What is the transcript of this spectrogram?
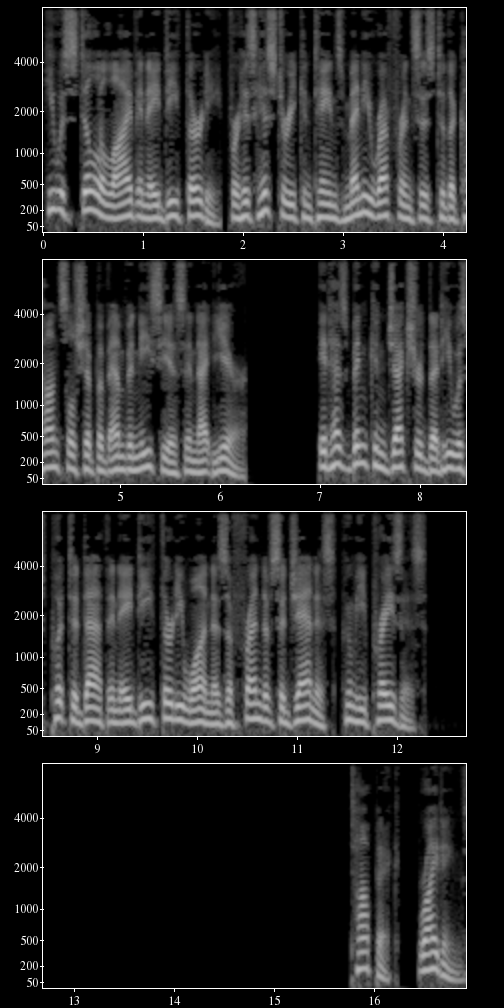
He was still alive in AD 30, for his history contains many references to the consulship of M. Vinicius in that year. It has been conjectured that he was put to death in AD 31 as a friend of Sejanus, whom he praises. Writings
